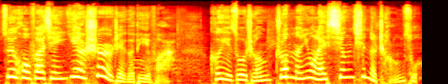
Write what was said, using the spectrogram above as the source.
最后发现夜市这个地方啊，可以做成专门用来相亲的场所。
